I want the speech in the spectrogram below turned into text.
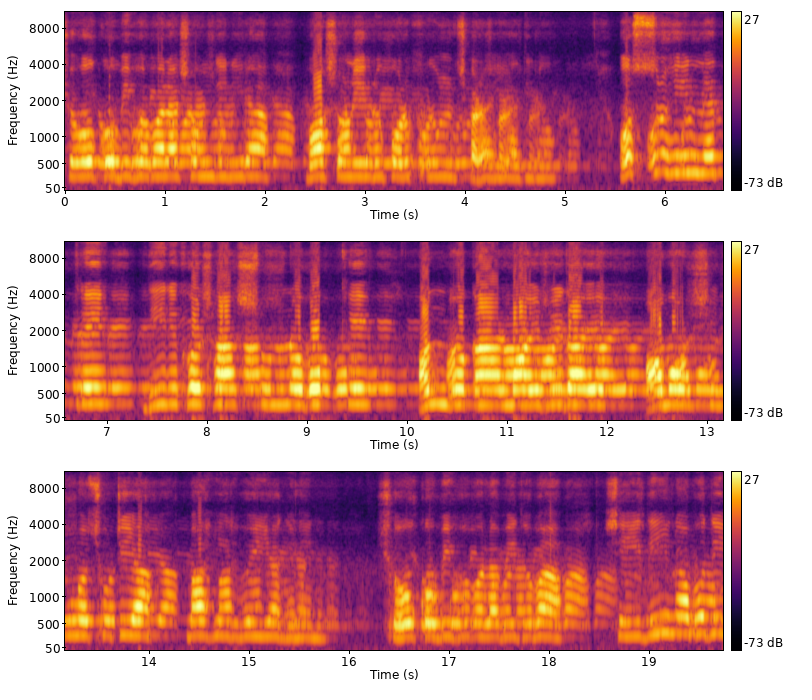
শোক ও বিহবালা সঙ্গিনীরা বসনের উপর ফুল ছড়াইয়া দিল। অশ্রুহীন নেত্রে দীর্ঘ শ্বাস শূন্য বক্ষে অন্ধকারময় হৃদয়ে অমর সিংহ ছুটিয়া বাহির হইয়া গেলেন। শোক বিহবলা বিধবা সেই দিন অবধি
